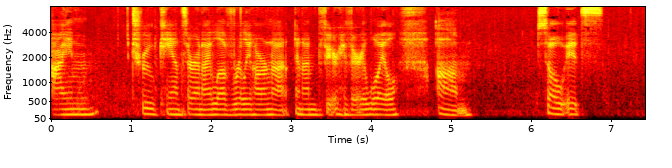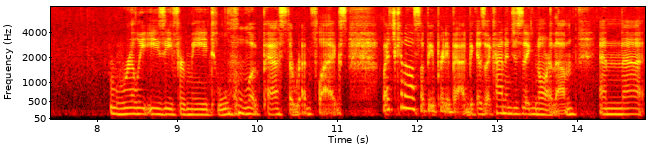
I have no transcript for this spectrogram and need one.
I'm true cancer and I love really hard not, and I'm very, very loyal. Um, so it's really easy for me to look past the red flags, which can also be pretty bad because I kind of just ignore them. And that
